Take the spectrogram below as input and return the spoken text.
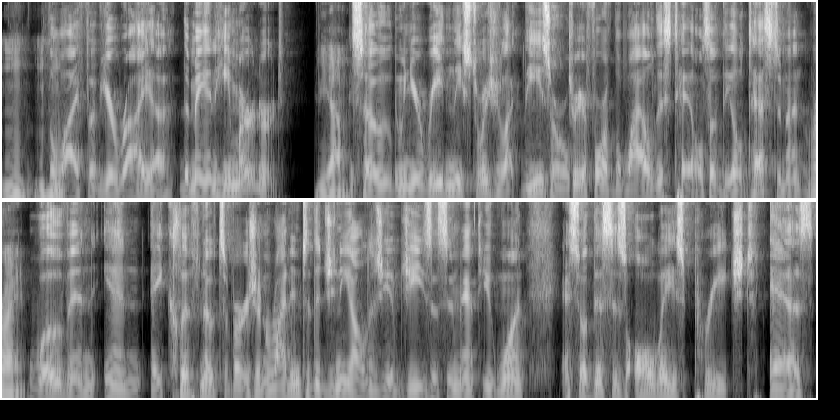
Mm, the mhm. wife of Uriah, the man he murdered. Yeah. So when you're reading these stories, you're like, these are three or four of the wildest tales of the Old Testament Right. woven in a Cliff Notes version right into the genealogy of Jesus in Matthew 1. And so this is always preached as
